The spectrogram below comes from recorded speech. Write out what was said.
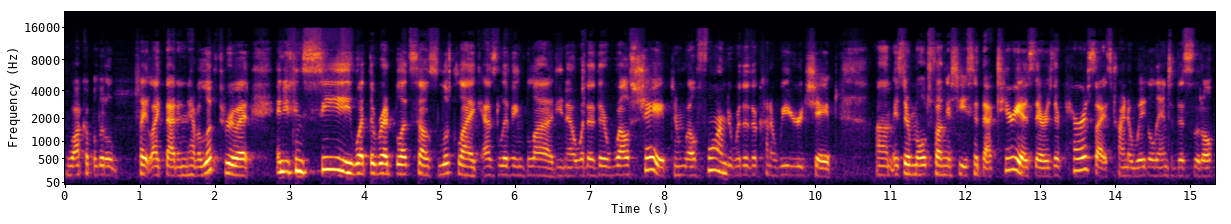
walk up a little plate like that and have a look through it. And you can see what the red blood cells look like as living blood you know whether they're well shaped and well formed or whether they're kind of weird shaped. Um, is there mold fungus yeast and bacteria is there. Is there parasites trying to wiggle into this little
